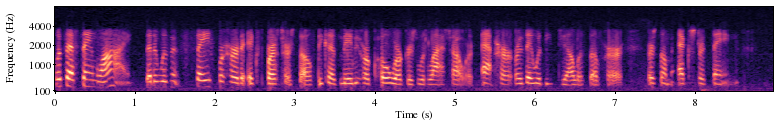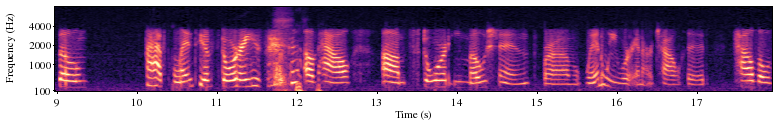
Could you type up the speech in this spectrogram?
with that same lie that it wasn't safe for her to express herself because maybe her coworkers would lash out at her or they would be jealous of her or some extra thing. So I have plenty of stories of how um, stored emotions from when we were in our childhood, how those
